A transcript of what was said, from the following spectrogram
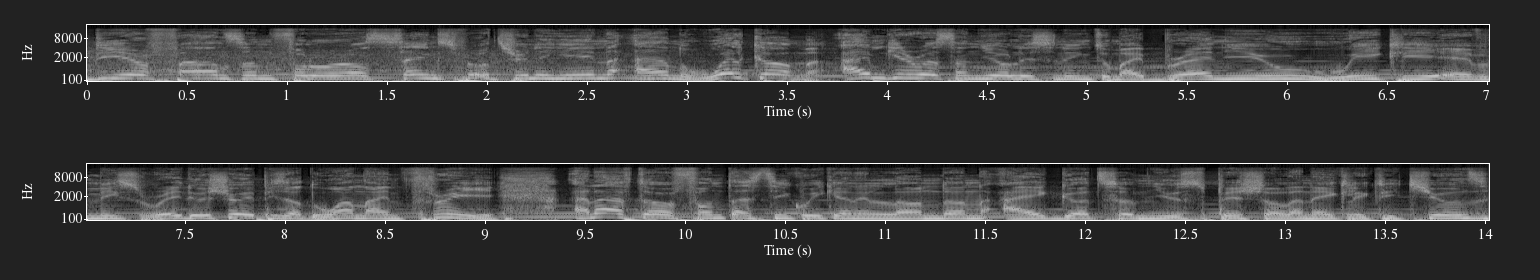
Dear fans and followers, thanks for tuning in and welcome. I'm Giras and you're listening to my brand new weekly Evermix radio show episode 193. And after a fantastic weekend in London, I got some new special and eclectic tunes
